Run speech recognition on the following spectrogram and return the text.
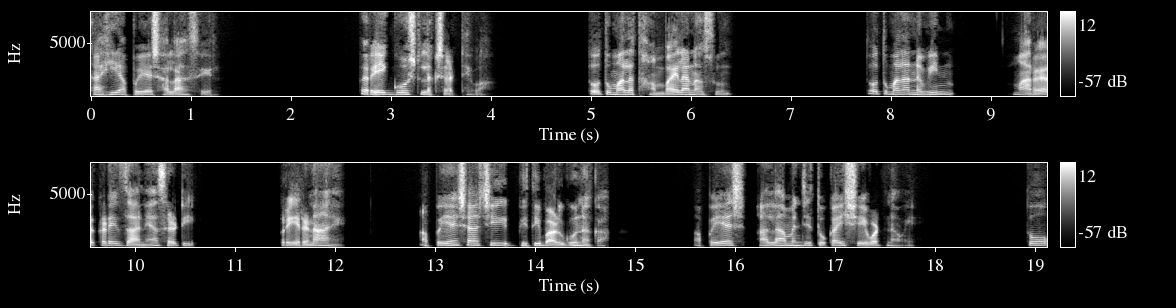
काही अपयश आला असेल तर एक गोष्ट लक्षात ठेवा. तो तुम्हाला थांबायला नसून तो तुम्हाला नवीन मार्गाकडे जाण्यासाठी प्रेरणा आहे. अपयशाची भीती बाळगू नका. अपयश आला म्हणजे तो काही शेवट नव्हे. तो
